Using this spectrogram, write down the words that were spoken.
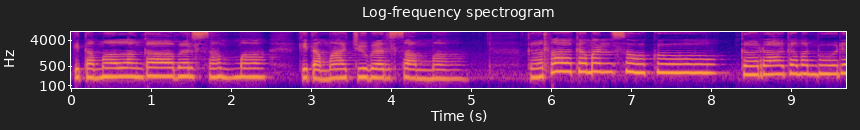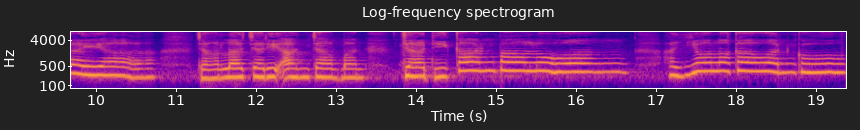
Kita melangkah bersama, kita maju bersama. Keragaman suku, keragaman budaya Janganlah jadi ancaman, jadikan peluang. Ayolah kawanku,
